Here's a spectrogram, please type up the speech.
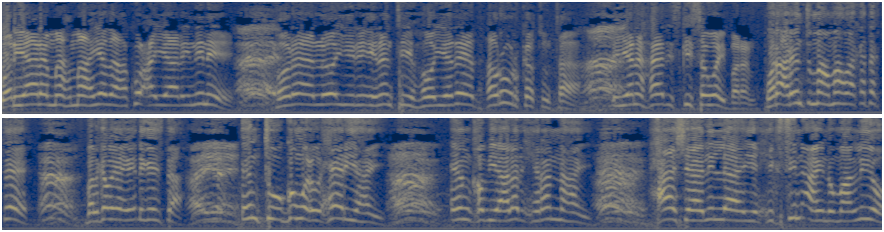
waryaare mahmaahyada ha ku cayaarinine horaa loo yidhi inantii hooyadeed haruurka tuntaa. Iyana haadiskiisa way baran. War arrintu mahmaah waa ka tagtee? Bal gabaya iga dhegaysta. Intuu gumucu xeer yahay in qabyaalad xidhan nahay xaashaa lilaahi iyo xigsin aynu maalniyo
